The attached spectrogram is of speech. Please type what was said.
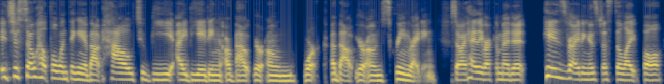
it's just so helpful when thinking about how to be ideating about your own work, about your own screenwriting. So I highly recommend it. His writing is just delightful.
